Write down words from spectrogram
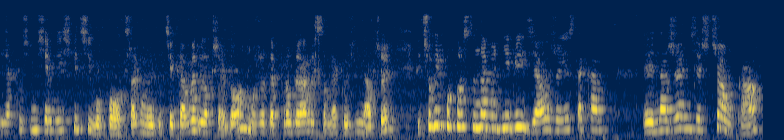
jakoś mi się nie świeciło po oczach. Mówię, to ciekawe, dlaczego? Może te programy są jakoś inaczej. I człowiek po prostu nawet nie wiedział, że jest taka y, narzędzie szczałka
